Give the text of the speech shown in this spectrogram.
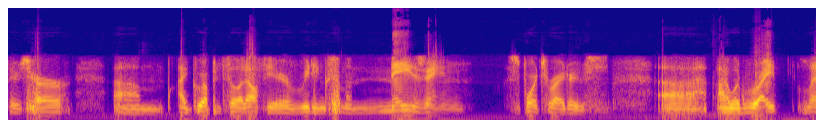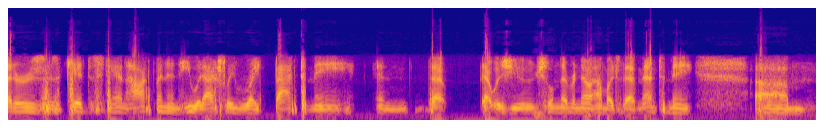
There's her. Um, I grew up in Philadelphia, reading some amazing sports writers. Uh, I would write letters as a kid to Stan Hochman, and he would actually write back to me, and that that was huge. You'll never know how much that meant to me. Um,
